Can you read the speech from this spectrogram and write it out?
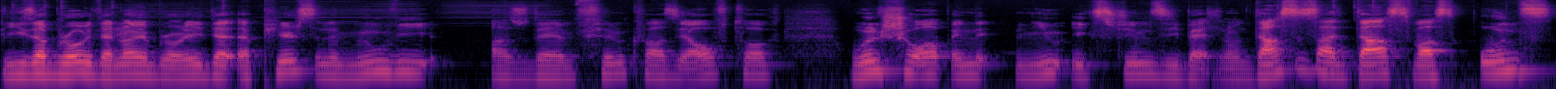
dieser Broly, der neue Broly, that appears in the movie also der im Film quasi auftaucht, will show up in New Extreme Z Battle. Und das ist halt das, was uns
